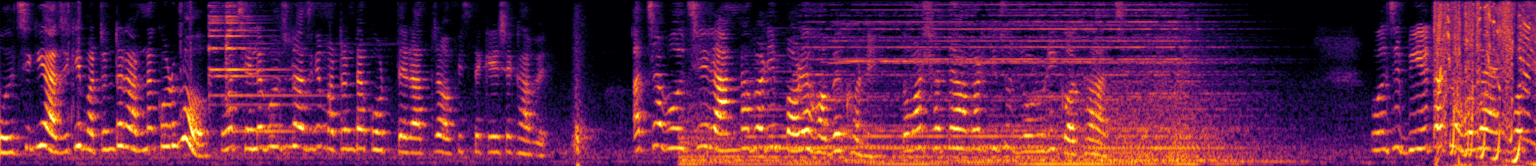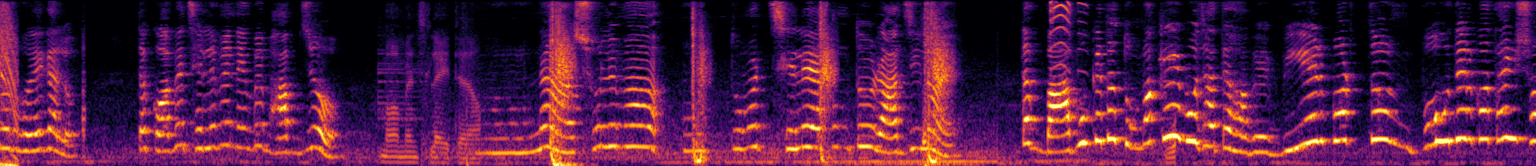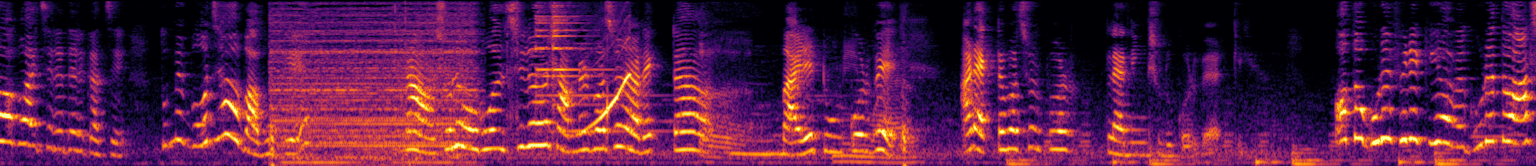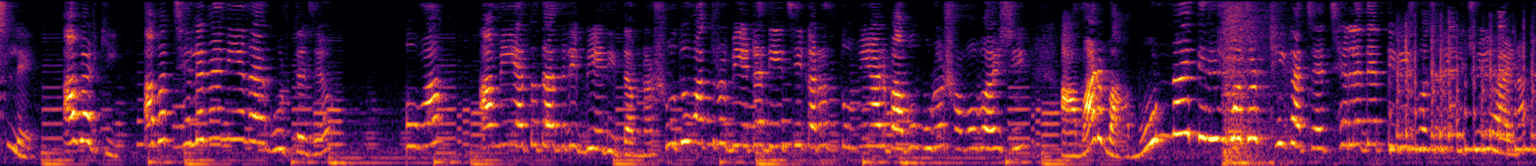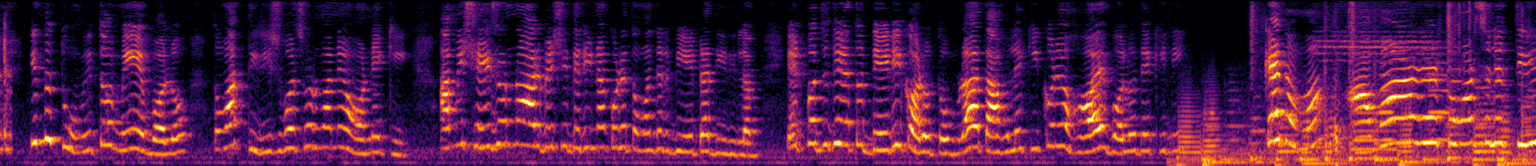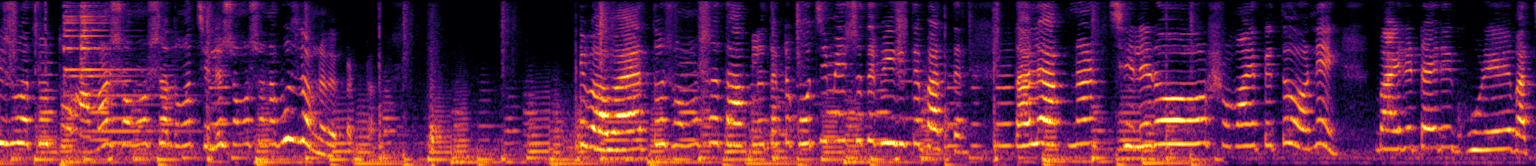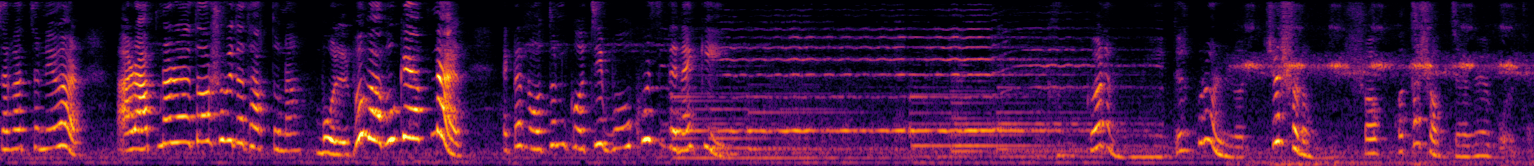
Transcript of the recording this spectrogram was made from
বলছি কি আজকে কি মাটনটা রান্না করব? তোমার ছেলে বলছিল আজকে মাটনটা করতে রাত্রে অফিস থেকে এসে খাবে। আচ্ছা বলছি রান্না বাড়ি পরে হবে ক্ষণে। তোমার সাথে আমার কিছু জরুরি কথা আছে। বলছি বিয়েটা তো হলো এক বছর হয়ে গেল। তা কবে ছেলে মেয়ে নেবে ভাবছ? Moments later. না আসলে মা তোমার ছেলে এখন তো রাজি নয়। তা বাবুকে তো তোমাকেই বোঝাতে হবে। বিয়ের পর তো বউদের কথাই সব হয় ছেলেদের কাছে। তুমি বোঝাও বাবুকে। না আসলে ও বলছিল সামনের বছর আরেকটা বাইরে ট্যুর করবে। আর একটা বছর পর প্ল্যানিং শুরু করবে আর কি। অত ঘুরে ফিরে কি হবে? ঘুরে তো আসলে। আবার কি? আবার ছেলে মেয়ে নিয়ে নয় ঘুরতে যেও। মা আমি এত তাড়াতাড়ি বিয়ে দিতাম না। শুধুমাত্র বিয়েটা দিয়েছি কারণ তুমি আর বাবু পুরো সমবয়সী। আমার বাবুর নয় তিরিশ বছর, ঠিক আছে, ছেলেদের তিরিশ বছরে কিছুই হয় না। কিন্তু তুমি তো মেয়ে, বলো, তোমার তিরিশ বছর মানে অনেকই। আমি সেই জন্য আর বেশি দেরি না করে তোমাদের বিয়েটা দিয়ে দিলাম। এরপর যদি এত দেরি করো তোমরা, তাহলে কি করে হয় বলো দেখিনি। কেন মা? আমার আর তোমার ছেলের তিরিশ বছর, তো আমার সমস্যা, তোমার ছেলের সমস্যা না, বুঝলাম না ব্যাপারটা। কচি মেয়ের সাথে বিয়ে দিতে পারতেন। তাহলে আপনার ছেলেরও সময় পেত অনেক বাইরে টাইরে ঘুরে বাচ্চা কাচ্চা নেওয়ার। আর আপনারও এত অসুবিধা থাকতো না। বলব বাবুকে আপনার? একটা নতুন কচি বউ খুঁজতে নাকি? মেয়েদের কোনো লজ্জা সরম। সব কথা সব জায়গায় বলতে।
